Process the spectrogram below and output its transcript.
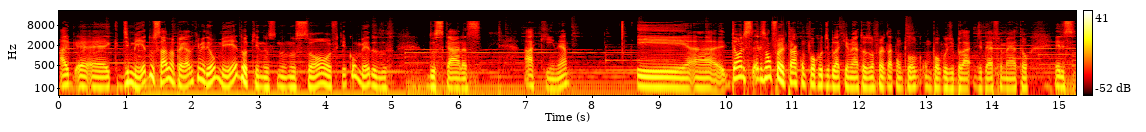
a, é, é, de medo, sabe? Uma pegada que me deu medo aqui no, no, no som. Eu fiquei com medo do, dos caras aqui, né? E uh, então eles, eles vão flertar com um pouco de black metal, eles vão flertar com um pouco, um pouco de, black, de death metal. Eles,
